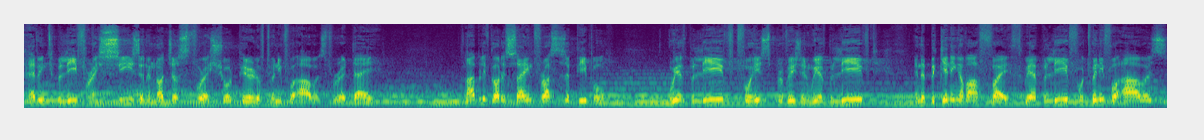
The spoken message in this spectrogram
having to believe for a season and not just for a short period of 24 hours, for a day. And I believe God is saying for us as a people, we have believed for His provision. We have believed in the beginning of our faith. We have believed for 24 hours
